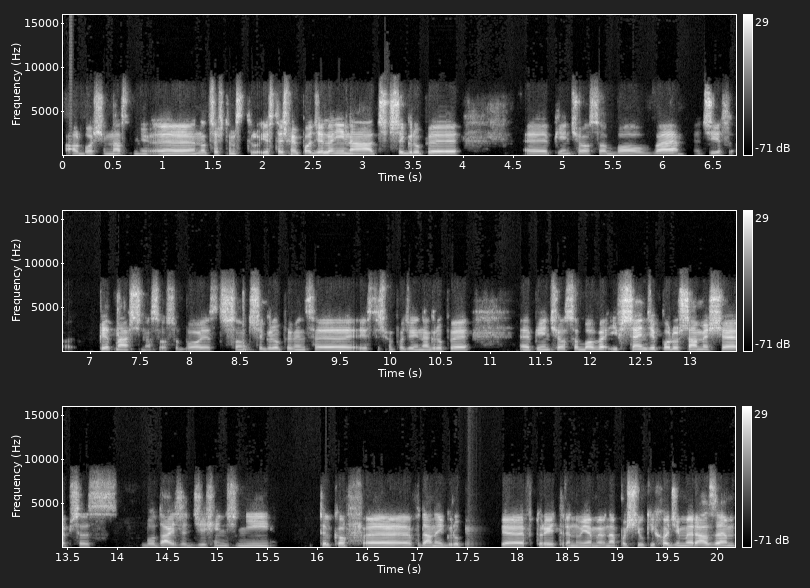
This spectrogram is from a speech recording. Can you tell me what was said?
albo 18, e, no coś w tym stylu. Jesteśmy podzieleni na trzy grupy e, pięcioosobowe, czy jest 15 nas osób, bo jest, są trzy grupy, więc e, jesteśmy podzieleni na grupy pięcioosobowe i wszędzie poruszamy się przez bodajże 10 dni tylko w, e, w danej grupie, w której trenujemy. Na posiłki chodzimy razem,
